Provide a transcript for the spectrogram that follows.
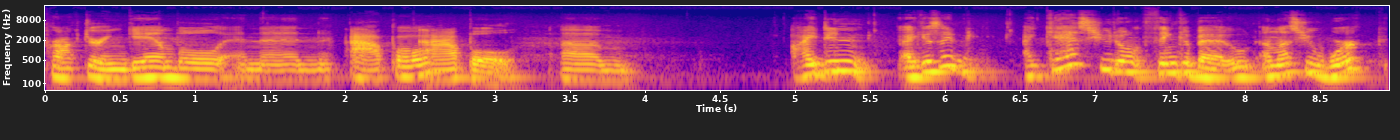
Procter and Gamble, and then Apple. Apple. Um, I didn't. I guess I. I guess you don't think about unless you work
